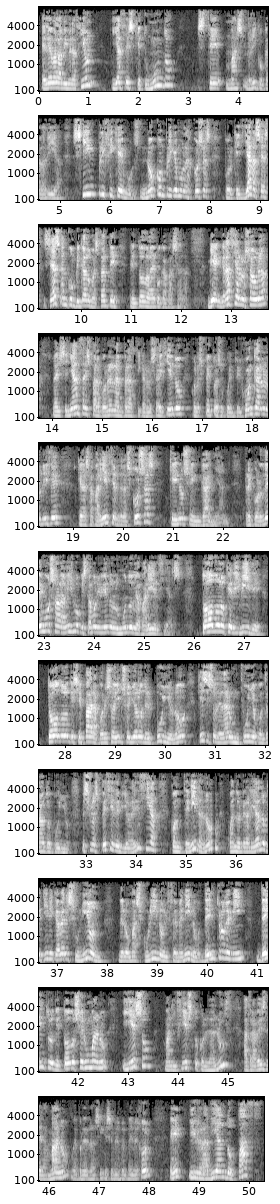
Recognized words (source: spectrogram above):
eleva la vibración y haces que tu mundo esté más rico cada día. Simplifiquemos, no compliquemos las cosas porque ya las, se han complicado bastante en toda la época pasada. Bien, gracias Rosaura la enseñanza es para ponerla en práctica, nos está diciendo con respecto a su cuento. Y Juan Carlos dice que las apariencias de las cosas que nos engañan. Recordemos ahora mismo que estamos viviendo en un mundo de apariencias. Todo lo que divide, todo lo que separa, por eso he dicho yo lo del puño, ¿no? ¿Qué es eso de dar un puño contra otro puño? Es una especie de violencia contenida, ¿no? Cuando en realidad lo que tiene que haber es unión de lo masculino y femenino dentro de mí, dentro de todo ser humano, y eso manifiesto con la luz a través de la mano, voy a ponerla así que se me ve mejor, ¿eh? irradiando paz,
